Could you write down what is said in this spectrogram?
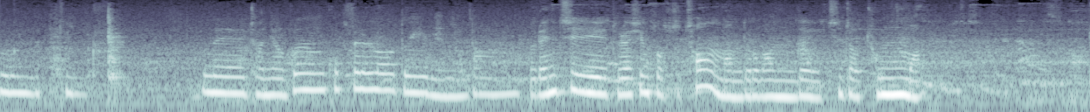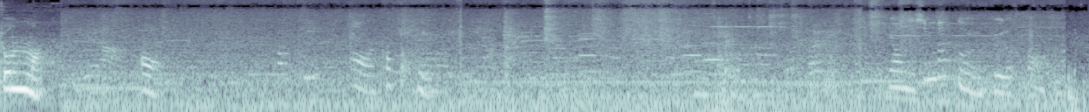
요런 느낌으로. 오늘 저녁은 콥샐러드입니다. 렌치 드레싱 소스 처음 만들어봤는데 진짜 존맛. 쫀맛. 어. 커피? 어, 커피. 야, 근데 신발끈 길었다.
